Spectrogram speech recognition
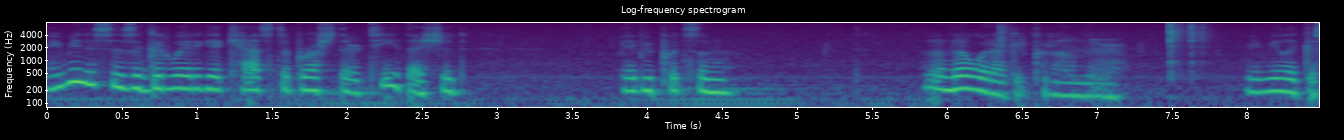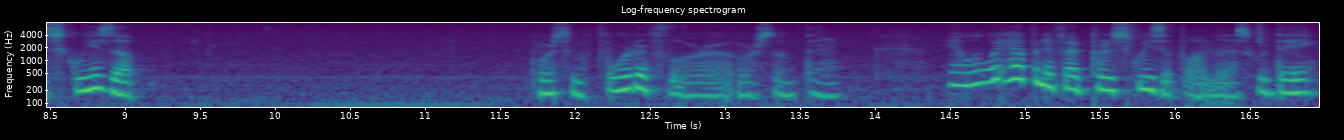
Maybe this is a good way to get cats to brush their teeth. I should maybe put some, I don't know what I could put on there. Maybe like a squeeze up or some Fortiflora or something. Yeah, what would happen if I put a squeeze up on this? Would they,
